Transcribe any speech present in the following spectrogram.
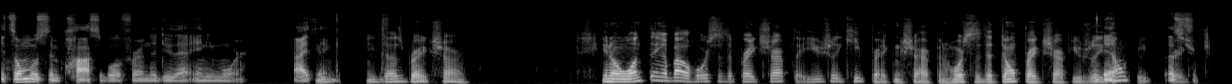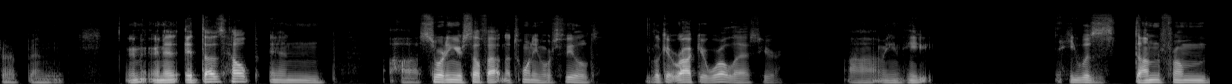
it's almost impossible for him to do that anymore. I think he, he does break sharp. You know, one thing about horses that break sharp, they usually keep breaking sharp, and horses that don't break sharp usually yeah, don't keep breaking sharp. And and, and it, it does help in uh, sorting yourself out in a 20 horse field. You look at Rock Your World last year. Uh, I mean, he he was done from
